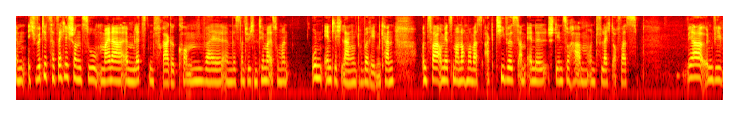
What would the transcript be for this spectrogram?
Ähm, ich würde jetzt tatsächlich schon zu meiner ähm, letzten Frage kommen, weil ähm, das natürlich ein Thema ist, wo man unendlich lang drüber reden kann. Und zwar, um jetzt mal nochmal was Aktives am Ende stehen zu haben und vielleicht auch was, ja, irgendwie,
